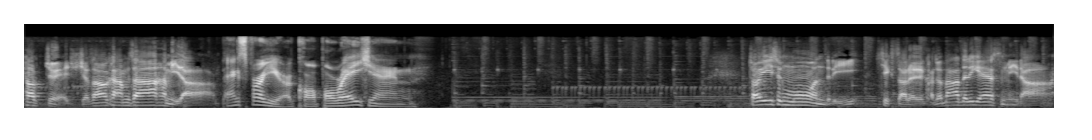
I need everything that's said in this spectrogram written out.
협조해 주셔서 감사합니다. Thanks for your cooperation. 저희 승무원들이 식사를 가져다 드리겠습니다.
